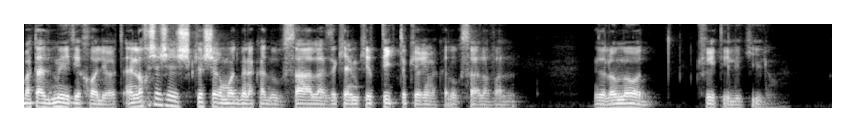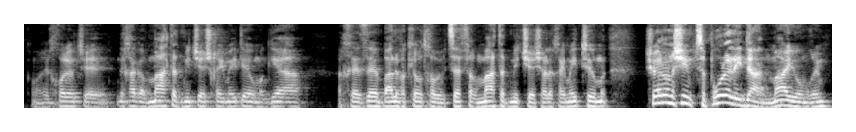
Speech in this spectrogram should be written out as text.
בתדמית יכול להיות. אני לא חושב שיש קשר מאוד בין הכדורסל הזה, כי אני מכיר טיק טוקרים לכדורסל, אבל זה לא מאוד קריטי לי כאילו. כלומר יכול להיות ש... דרך אגב מה התדמית שיש לך אם הייתי היום מגיע אחרי זה בא לבקר אותך בבית ספר מה התדמית שיש עליך אם הייתי שואל אנשים תספרו לי על עידן מה היו אומרים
